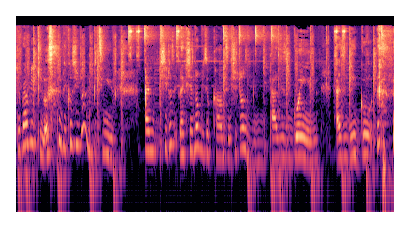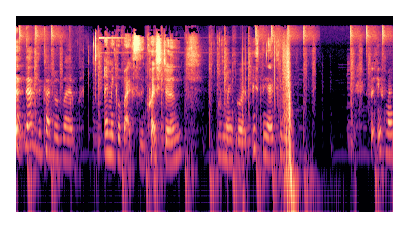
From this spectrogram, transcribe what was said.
she'll probably kill us because she's just beating you. And she doesn't like she's not beating counting, she just as it's going, as they go. That's the kind of vibe. Let me go back to the question. Oh my god, this thing actually. So if my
